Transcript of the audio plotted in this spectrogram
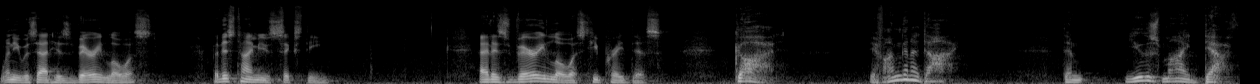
when he was at his very lowest? But this time he was 16. At his very lowest, he prayed this God, if I'm going to die, then use my death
